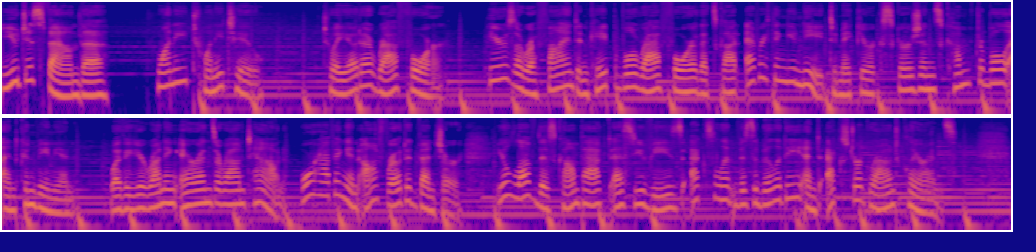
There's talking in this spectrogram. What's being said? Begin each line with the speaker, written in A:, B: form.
A: You just found the 2022 Toyota RAV4. Here's a refined and capable RAV4 that's got everything you need to make your excursions comfortable and convenient. Whether you're running errands around town or having an off-road adventure, you'll love this compact SUV's excellent visibility and extra ground clearance.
